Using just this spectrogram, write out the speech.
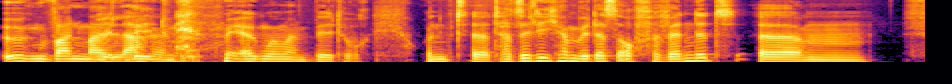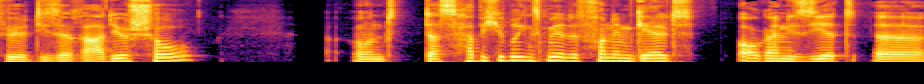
irgendwann mal wir ein Bild hoch. irgendwann mal ein Bild hoch. Und äh, tatsächlich haben wir das auch verwendet ähm, für diese Radioshow. Und das habe ich übrigens mir von dem Geld organisiert, äh,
